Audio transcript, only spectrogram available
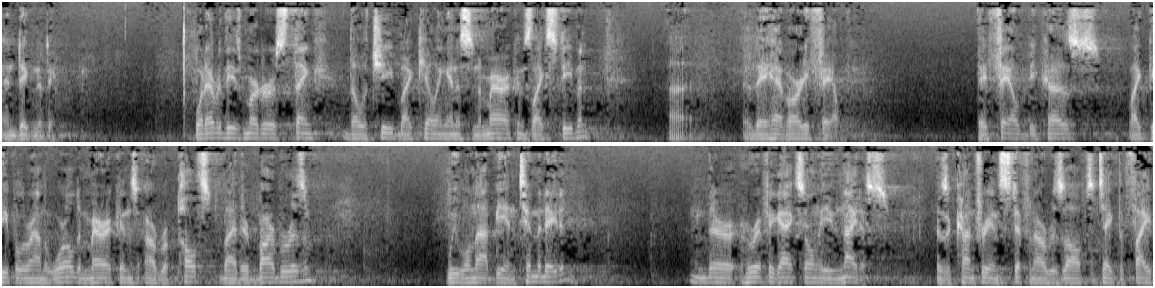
and dignity. Whatever these murderers think they'll achieve by killing innocent Americans like Stephen, uh, they have already failed. They failed because, like people around the world, Americans are repulsed by their barbarism we will not be intimidated. Their horrific acts only unite us as a country and stiffen our resolve to take the fight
